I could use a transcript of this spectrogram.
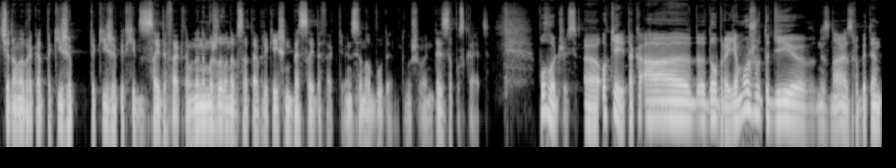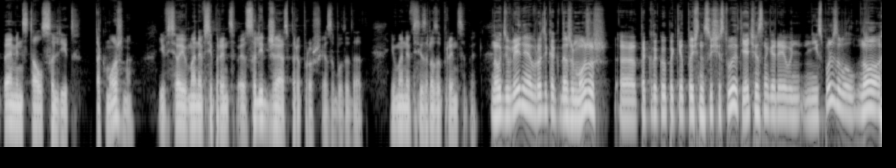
Чи там, наприклад, такий же такий же підхід з сайд-ефектами. Ну неможливо написати application без сайд-ефектів, він все одно буде, тому що він десь запускається. Погоджусь. Е, Окей, так а добре, я можу тоді, не знаю, зробити npm install solid. Так можна? І все, і в мене всі принципи. Solid.js, перепрошую, я забув додати. И в мене все сразу принципы. На удивление, вроде как даже можешь. Э, так, такой пакет точно существует. Я, честно говоря, его не использовал. Но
